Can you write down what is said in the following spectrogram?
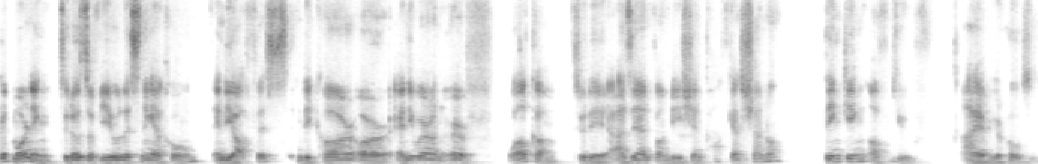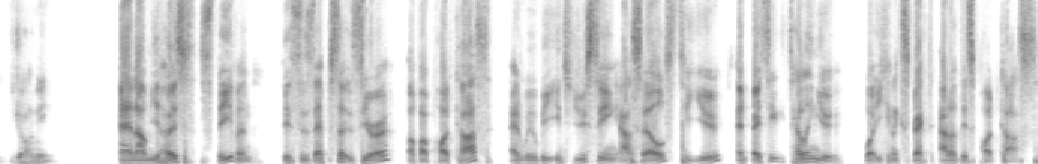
Good morning to those of you listening at home, in the office, in the car, or anywhere on earth. Welcome to the ASEAN Foundation podcast channel, Thinking of Youth. I am your host, Johnny. And I'm your host, Stephen. This is episode zero of our podcast, and we'll be introducing ourselves to you and basically telling you what you can expect out of this podcast.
